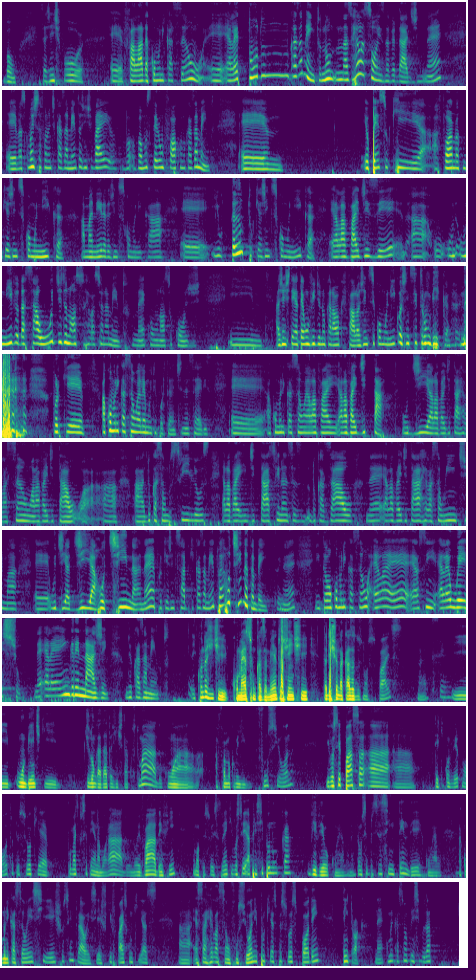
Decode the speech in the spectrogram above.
Bom, se a gente for é, falar da comunicação, é, ela é tudo no casamento, no, nas relações, na verdade, né? É, mas como a gente está falando de casamento, a gente vai, vamos ter um foco no casamento. É, eu penso que a forma com que a gente se comunica, a maneira da gente se comunicar é, e o tanto que a gente se comunica, ela vai dizer a, o, o, nível da saúde do nosso relacionamento né, com o nosso cônjuge. E a gente tem até um vídeo no canal que fala: a gente se comunica ou a gente se trumbica. Né? Porque a comunicação ela é muito importante, né, Séries? É, a comunicação ela vai, ela vai ditar o dia, ela vai ditar a relação, ela vai ditar a, a, a, educação dos filhos, ela vai ditar as finanças do casal, né? ela vai ditar a relação íntima, é, o dia a dia, a rotina, né? porque a gente sabe que casamento é rotina também. Né? Então, a comunicação ela é, é assim, ela é o eixo, né? ela é a engrenagem do casamento. E quando a gente começa um casamento, a gente está deixando a casa dos nossos pais, né? E um ambiente que de longa data a gente está acostumado, com a, a, forma como ele funciona, e você passa a, a, ter que conviver com uma outra pessoa que é, por mais que você tenha namorado, noivado, enfim, é uma pessoa estranha que você, a princípio, nunca viveu com ela. Né? Então você precisa se entender com ela. A comunicação é esse eixo central, é esse eixo que faz com que as a, essa relação funcione porque as pessoas podem, tem troca. Né? Comunicação é o princípio da,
